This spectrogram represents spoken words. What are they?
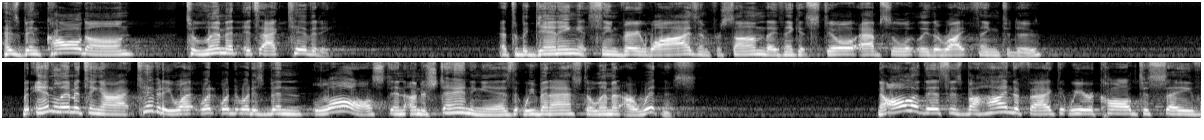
has been called on to limit its activity. At the beginning, it seemed very wise, and for some, they think it's still absolutely the right thing to do. But in limiting our activity, what, what, what, has been lost in understanding is that we've been asked to limit our witness. Now, all of this is behind the fact that we are called to save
